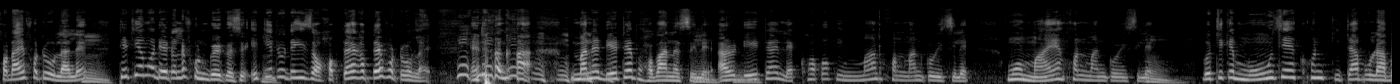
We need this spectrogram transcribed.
সদায় ফটো ওলালে তেতিয়া মই দেউতালৈ ফোন কৰি কৈছোঁ এতিয়াতো দেখিছ সপ্তাহে সপ্তাহে ফটো ওলায়। এনেকুৱা। মানে দেউতাই ভবা নাছিলে আৰু দেউতাই লেখকক ইমান সন্মান কৰিছিলে মোৰ মায়ে সন্মান কৰিছিলে। গতিকে ময়ো যে এখন কিতাপ ওলাব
